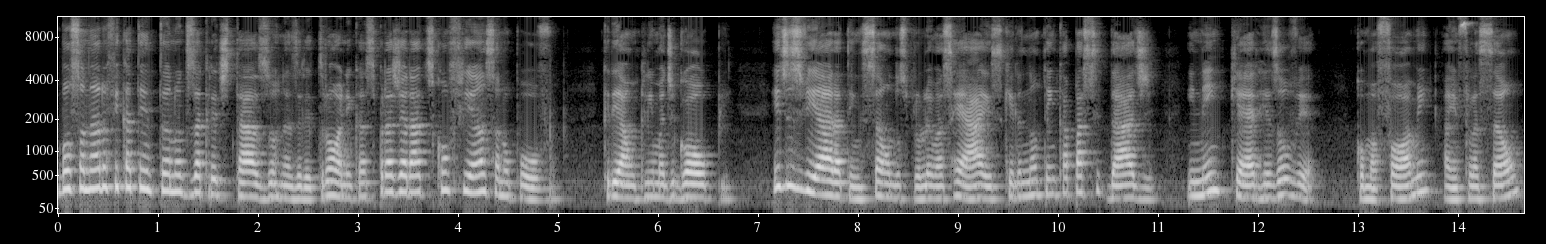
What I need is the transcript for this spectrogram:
Bolsonaro fica tentando desacreditar as urnas eletrônicas para gerar desconfiança no povo, criar um clima de golpe e desviar a atenção dos problemas reais que ele não tem capacidade e nem quer resolver, como a fome, a inflação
